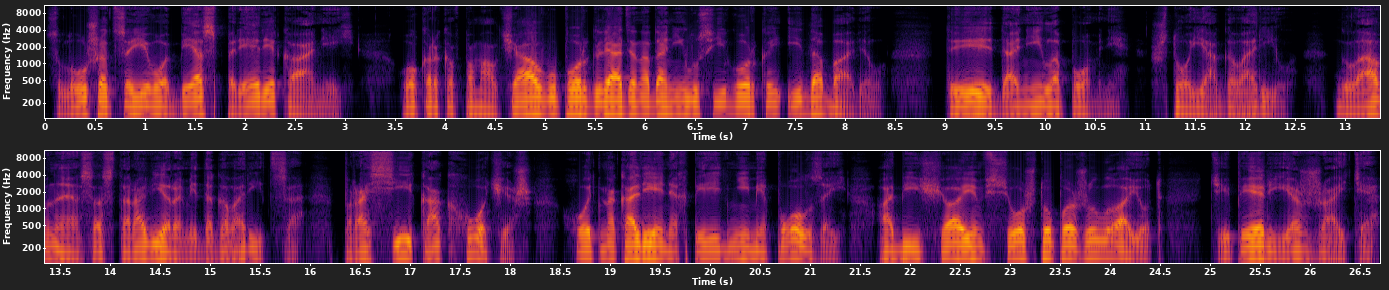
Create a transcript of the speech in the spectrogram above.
слушаться его без пререканий». Окороков помолчал в упор, глядя на Данилу с Егоркой, и добавил. «Ты, Данила, помни, что я говорил. Главное, со староверами договориться. Проси, как хочешь, Хоть на коленях перед ними ползай, обещай им все, что пожелают. Теперь езжайте.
